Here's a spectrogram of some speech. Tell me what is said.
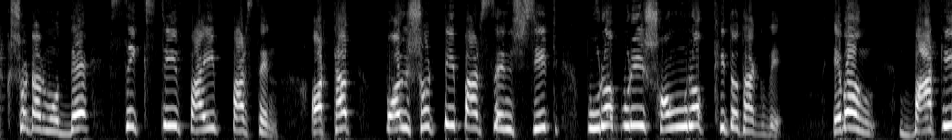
একশোটার মধ্যে সিক্সটি ফাইভ পারসেন্ট অর্থাৎ পঁয়ষট্টি পারসেন্ট সিট পুরোপুরি সংরক্ষিত থাকবে এবং বাকি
